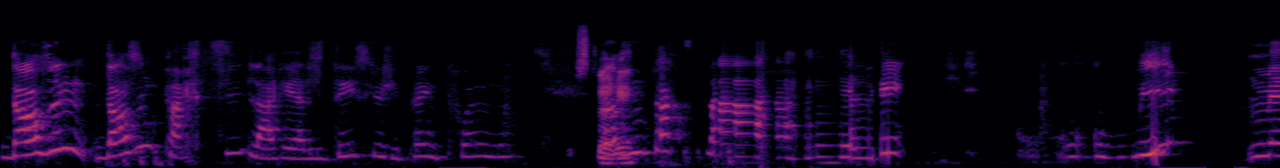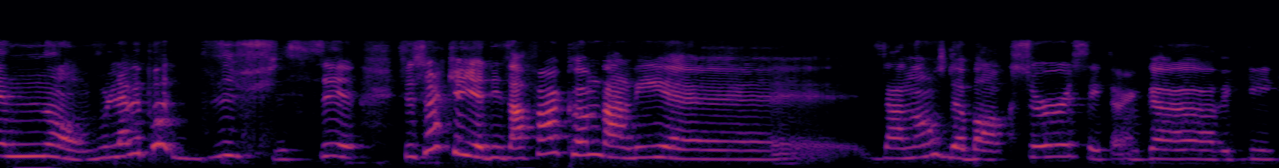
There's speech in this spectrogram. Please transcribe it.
dans une, dans une partie de la réalité, est-ce que j'ai plein de poils, là? Dans une partie de la réalité, oui, mais non, vous l'avez pas difficile. C'est sûr qu'il y a des affaires comme dans les euh, annonces de boxeurs, c'est un gars avec des,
